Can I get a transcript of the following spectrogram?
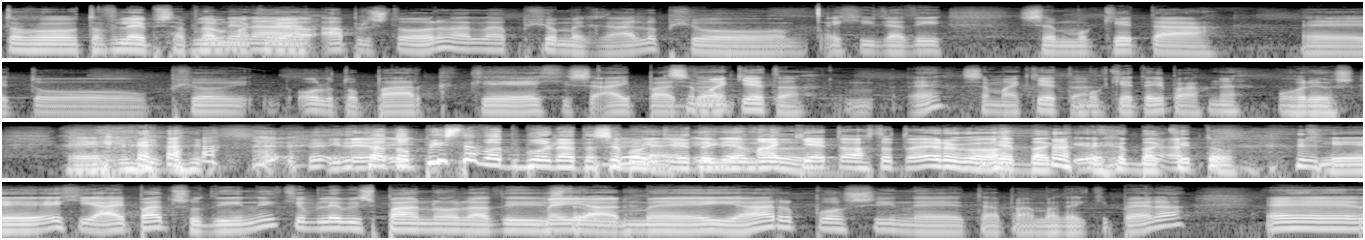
Το, το βλέπεις απλά είναι από ένα μακριά. Apple Store, αλλά πιο μεγάλο. Πιο... Έχει δηλαδή σε μοκέτα ε, το πιο, όλο το park και έχεις iPad. Σε μακέτα. Ε, Σε μακέτα. μοκέτα είπα. Ναι. Ωραίος. ε, Ε, Είναι- θα το πίστευα ότι μπορεί να τα σε Ναι, μοκέτα. είναι γι' αυτό. μακέτο αυτό το έργο. είναι μπακ- ε, μπακέτο. και έχει iPad, σου δίνει και βλέπεις πάνω δηλαδή, Με στα- AR. με AR πώς είναι τα πράγματα εκεί πέρα. Ε,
